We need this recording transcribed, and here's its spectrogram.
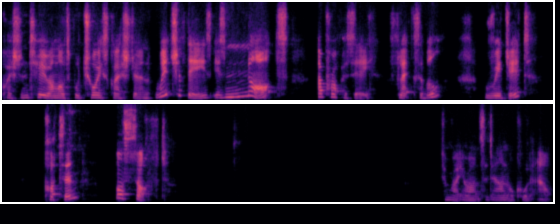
Question two, our multiple choice question. Which of these is not a property? Flexible, rigid, cotton, or soft? You can write your answer down or call it out.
